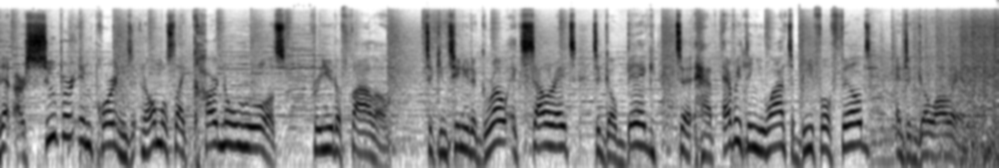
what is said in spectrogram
that are super important and almost like cardinal rules for you to follow to continue to grow, accelerate, to go big, to have everything you want, to be fulfilled, and to go all in.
